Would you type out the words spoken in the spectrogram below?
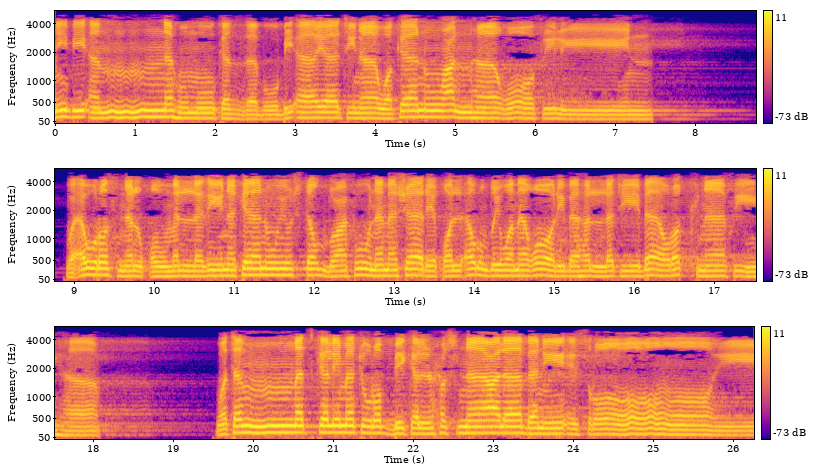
بِأَنَّهُمْ كَذَّبُوا بِآيَاتِنَا وَكَانُوا عَنْهَا غَافِلِينَ. وَأَوْرَثْنَا الْقَوْمَ الَّذِينَ كَانُوا يُسْتَضْعَفُونَ مَشَارِقَ الْأَرْضِ وَمَغَارِبَهَا الَّتِي بَارَكْنَا فِيهَا. وَتَمَّتْ كَلِمَةُ رَبِّكَ الْحُسْنَى عَلَى بَنِي إِسْرَائِيلَ.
